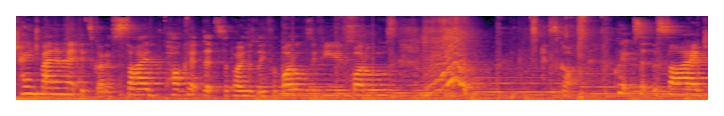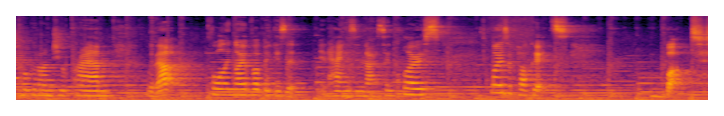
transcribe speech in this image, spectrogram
change mat in it. It's got a side pocket that's supposedly for bottles if you use bottles. It's got clips at the side to hook it onto your pram without falling over because it, it hangs in nice and close. Loads of pockets. But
